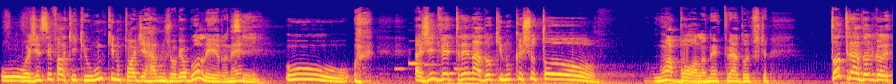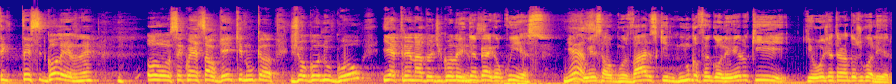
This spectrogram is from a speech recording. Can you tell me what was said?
O, a gente sempre fala aqui que o único que não pode errar num jogo é o goleiro, né? Sim. O, a gente vê treinador que nunca chutou uma bola, né? Treinador de futebol. Todo treinador de goleiro tem que ter sido goleiro, né? Ou você conhece alguém que nunca jogou no gol e é treinador de goleiro? Lindenberg, eu conheço. Yes. Eu conheço alguns, vários que nunca foi goleiro, que, que hoje é treinador de goleiro.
